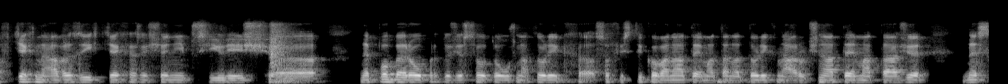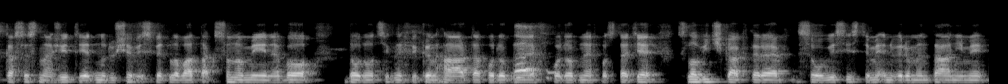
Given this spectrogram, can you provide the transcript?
v těch návrzích těch řešení příliš nepoberou, protože jsou to už natolik eh, sofistikovaná témata, natolik náročná témata, že dneska se snažit jednoduše vysvětlovat taxonomii nebo do not significant hard a podobné, podobné v podstatě slovíčka, které souvisí s těmi environmentálními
